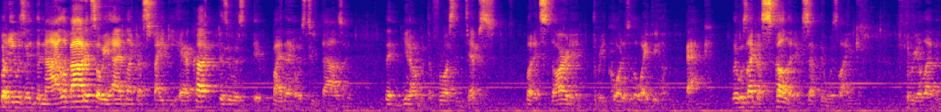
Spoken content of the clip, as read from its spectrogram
but he was in denial about it. So he had like a spiky haircut because it was it, by then it was 2000. Then you know with the frosted tips, but it started three quarters of the way back. It was like a skullet, except it was like 311.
